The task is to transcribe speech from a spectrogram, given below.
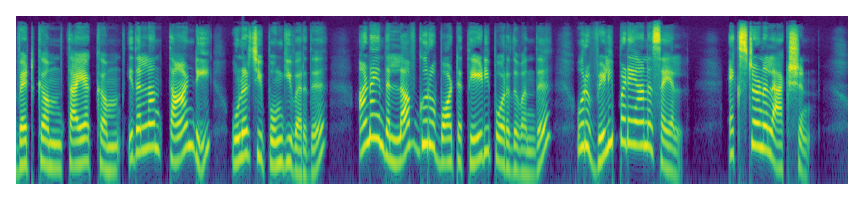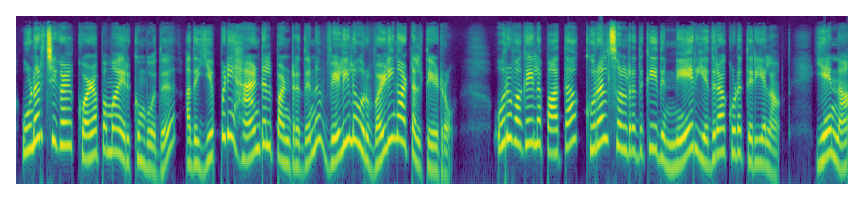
வெட்கம் தயக்கம் இதெல்லாம் தாண்டி உணர்ச்சி பொங்கி வருது. ஆனா இந்த லவ் குரு பாட்டை தேடி போறது வந்து ஒரு வெளிப்படையான செயல் எக்ஸ்டர்னல் ஆக்ஷன் உணர்ச்சிகள் குழப்பமா இருக்கும்போது அதை எப்படி ஹேண்டில் பண்றதுன்னு வெளியில ஒரு வழிகாட்டல் தேடுறோம். ஒரு வகையில பார்த்தா குரல் சொல்றதுக்கு இது நேர் எதிரா கூட தெரியலாம். ஏன்னா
